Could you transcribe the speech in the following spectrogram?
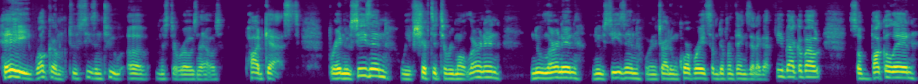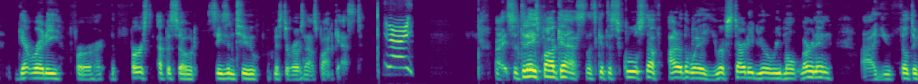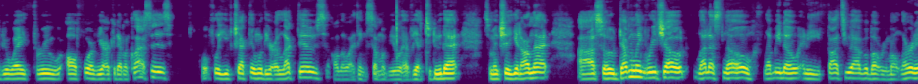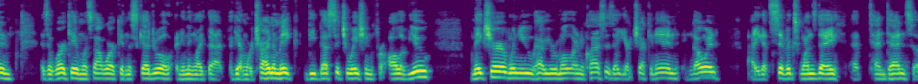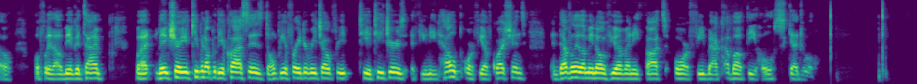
Hey, welcome to season two of Mr. Rosenau's podcast. Brand new season. We've shifted to remote learning, new learning, new season. We're going to try to incorporate some different things that I got feedback about. So buckle in, get ready for the first episode, season two, Mr. Rosenau's podcast. Yay! All right, so today's podcast, let's get the school stuff out of the way. You have started your remote learning. Uh, you've filtered your way through all four of your academic classes. Hopefully, you've checked in with your electives, although I think some of you have yet to do that. So make sure you get on that. Uh, so definitely reach out, let us know, let me know any thoughts you have about remote learning. Is it working? What's not working? The schedule, anything like that. Again, we're trying to make the best situation for all of you. Make sure when you have your remote learning classes that you're checking in and going. Uh, you got civics Wednesday at 10:10, so hopefully that'll be a good time. But make sure you're keeping up with your classes. Don't be afraid to reach out for, to your teachers if you need help or if you have questions. And definitely let me know if you have any thoughts or feedback about the whole schedule.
